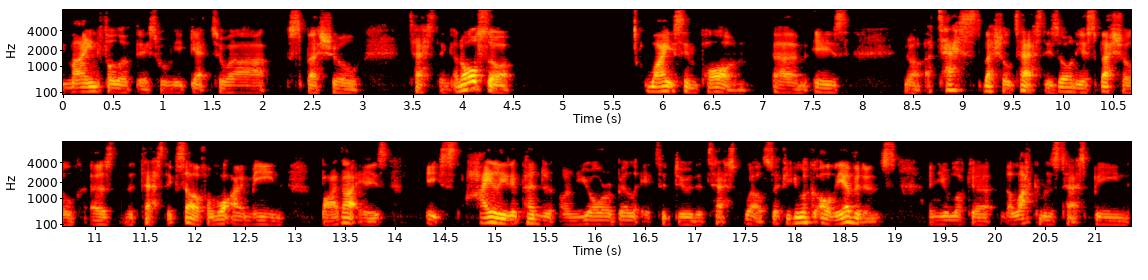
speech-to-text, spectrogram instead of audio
mindful of this when we get to our special testing. And also, why it's important um, is know, a test, special test, is only as special as the test itself. And what I mean by that is, it's highly dependent on your ability to do the test well. So if you look at all the evidence and you look at the Lachman's test being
